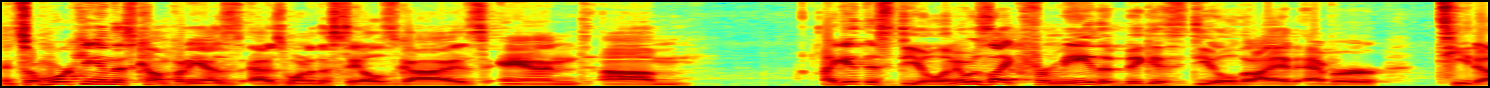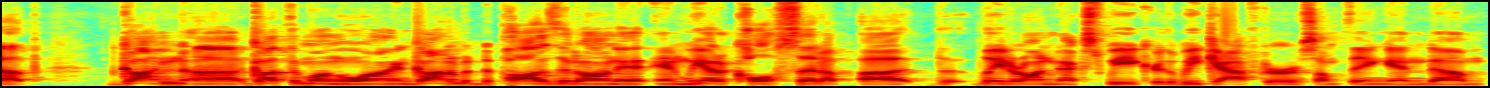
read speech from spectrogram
And so I'm working in this company as as one of the sales guys, and um, I get this deal, and it was like for me the biggest deal that I had ever teed up. Gotten uh, got them on the line, got them a deposit on it, and we had a call set up uh, the, later on next week or the week after or something, and. Um,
